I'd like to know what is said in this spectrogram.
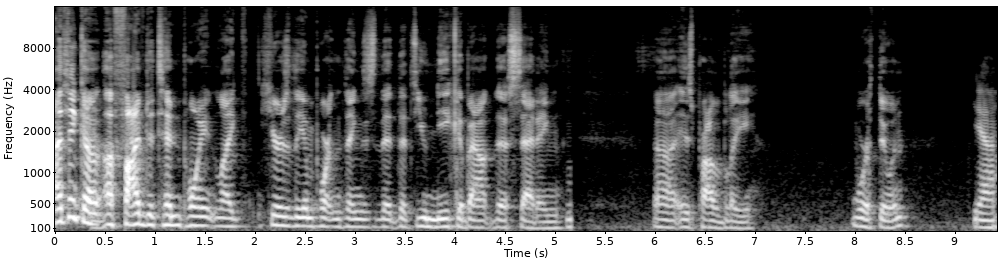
I think a, a, five to ten point like here's the important things that that's unique about this setting uh, is probably worth doing. Yeah,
